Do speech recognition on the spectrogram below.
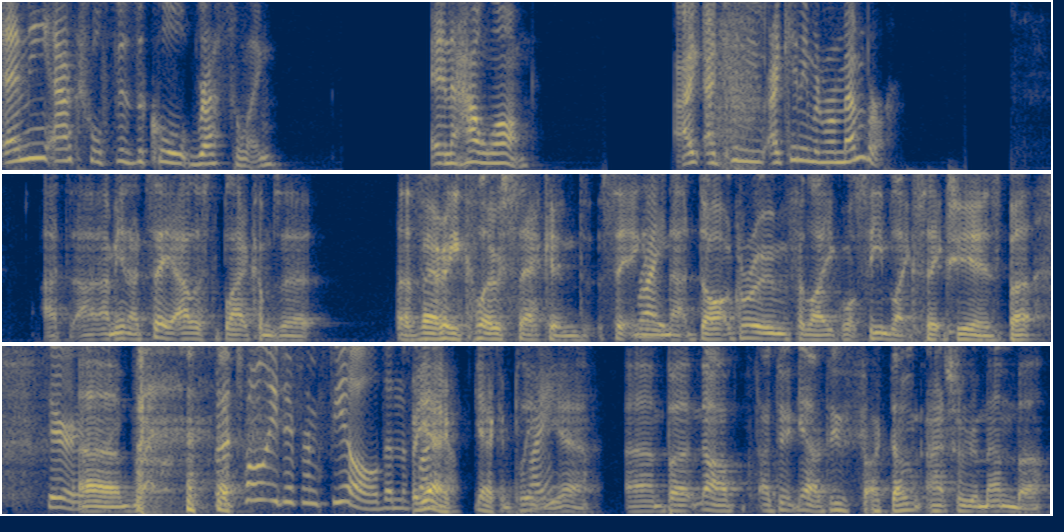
any actual physical wrestling. And how long? I I can't even, I can't even remember. I, I mean, I'd say Aleister Black comes a, a very close second, sitting Right. in that dark room for like what seemed like six years. But Seriously. um, but a totally different feel than the but yeah, Funhouse, yeah, completely, right? yeah. Um, but no, I do, yeah, I do. I don't actually remember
